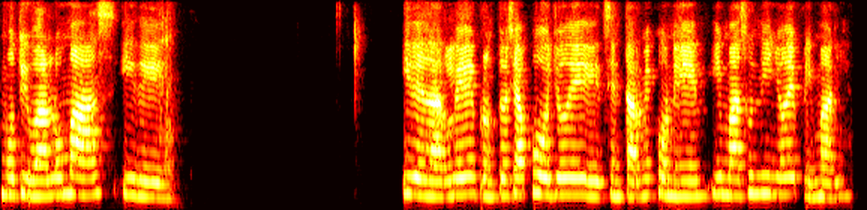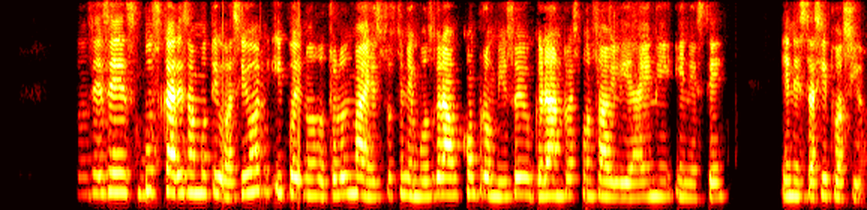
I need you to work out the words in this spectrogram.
motivarlo más y de, y de darle de pronto ese apoyo de sentarme con él y más un niño de primaria. Entonces es buscar esa motivación y pues nosotros los maestros tenemos gran compromiso y gran responsabilidad en, en, este, en esta situación.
